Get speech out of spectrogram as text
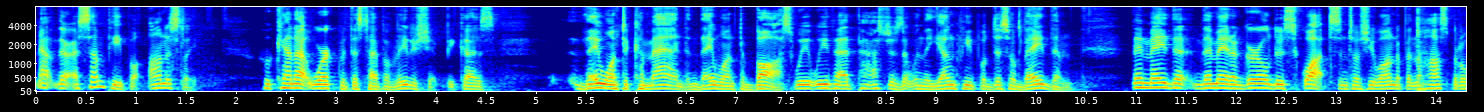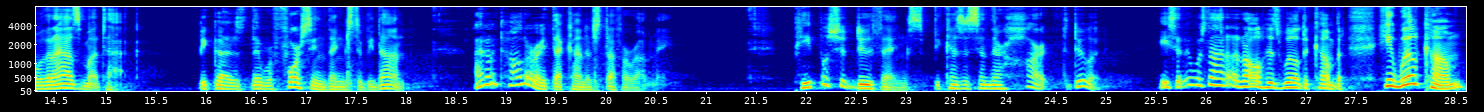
Now, there are some people, honestly, who cannot work with this type of leadership because they want to command and they want to boss. We, we've had pastors that when the young people disobeyed them, they made, the, they made a girl do squats until she wound up in the hospital with an asthma attack because they were forcing things to be done. I don't tolerate that kind of stuff around me. People should do things because it's in their heart to do it. He said it was not at all his will to come, but he will come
